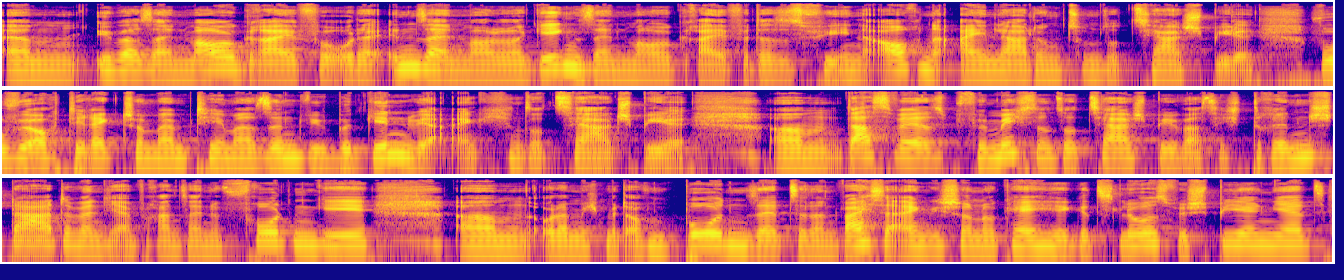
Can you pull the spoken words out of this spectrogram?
ähm, über sein Maul greife oder in sein Maul oder gegen sein Maul greife, das ist für ihn auch eine Einladung zum Sozialspiel, wo wir auch direkt schon beim Thema sind, wie beginnen wir eigentlich ein Sozialspiel. Ähm, das wäre jetzt für mich so ein Sozialspiel, was ich drin starte, wenn ich einfach an seine Pfoten gehe ähm, oder mich mit auf den Boden setze, dann weiß er eigentlich schon, okay, hier geht's los, wir spielen jetzt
